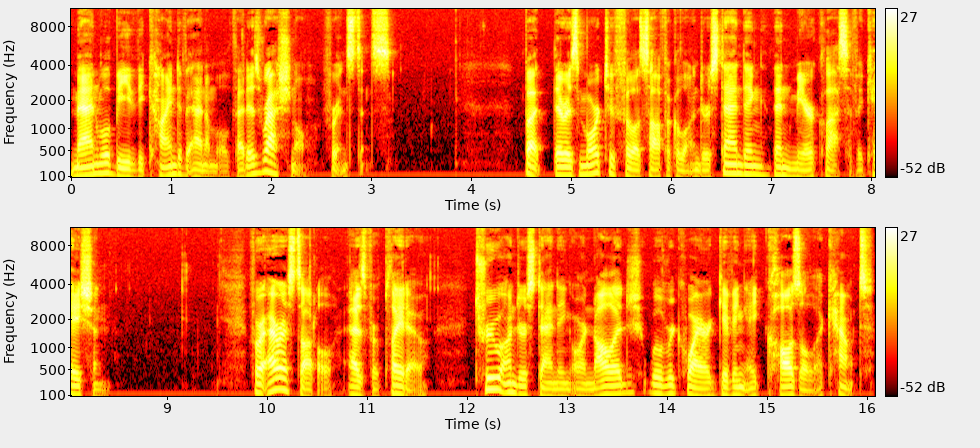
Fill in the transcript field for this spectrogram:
man will be the kind of animal that is rational, for instance. But there is more to philosophical understanding than mere classification. For Aristotle, as for Plato, true understanding or knowledge will require giving a causal account.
